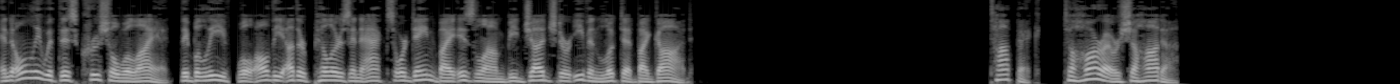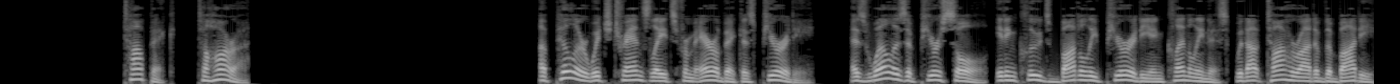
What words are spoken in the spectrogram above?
And only with this crucial wilayat, they believe, will all the other pillars and acts ordained by Islam be judged or even looked at by God. Tahara or Shahada Tahara A pillar which translates from Arabic as purity. As well as a pure soul, it includes bodily purity and cleanliness. Without taharat of the body,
